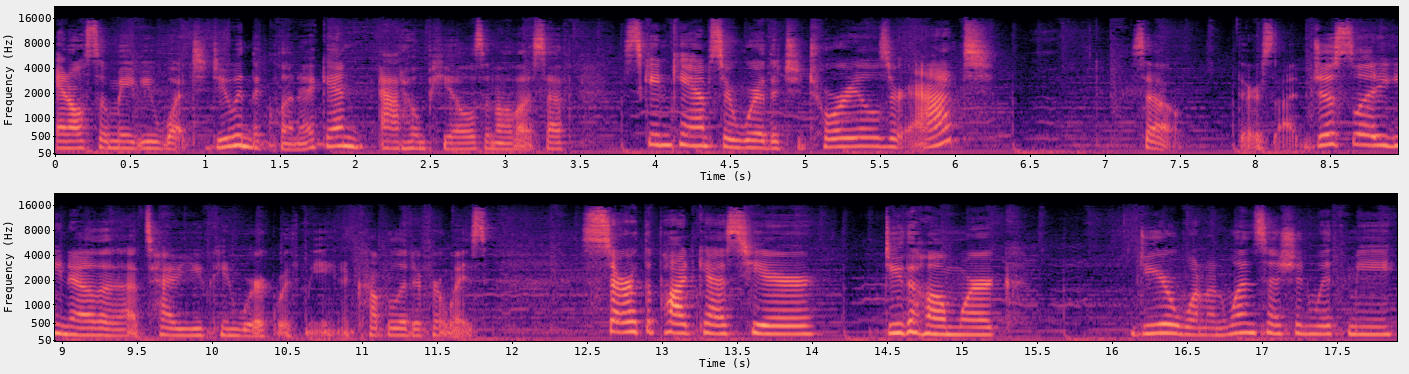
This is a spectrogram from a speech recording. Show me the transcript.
and also maybe what to do in the clinic and at home peels and all that stuff. Skin camps are where the tutorials are at. So, there's that. Just letting you know that that's how you can work with me in a couple of different ways. Start the podcast here, do the homework, do your one on one session with me,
